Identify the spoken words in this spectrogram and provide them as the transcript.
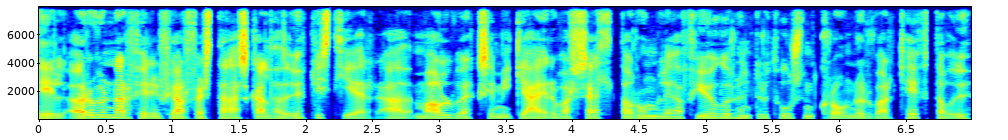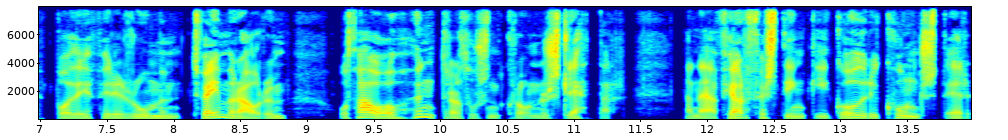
Til örfunar fyrir fjárfesta skal það upplýst hér að málverk sem í gær var selt á rúmlega 400.000 krónur var keift á uppbóði fyrir rúmum tveimur árum og þá á 100.000 krónur slettar. Þannig að fjárfesting í góðri kunst er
